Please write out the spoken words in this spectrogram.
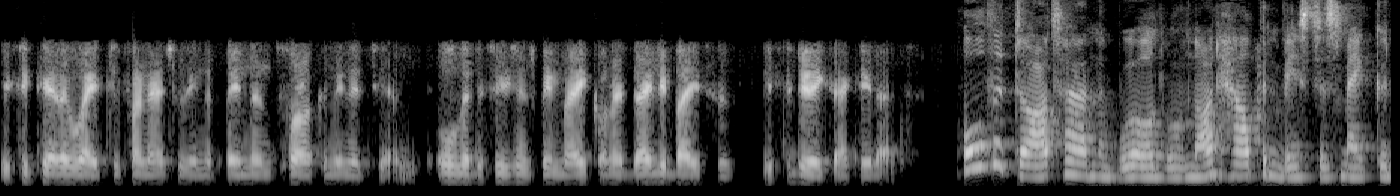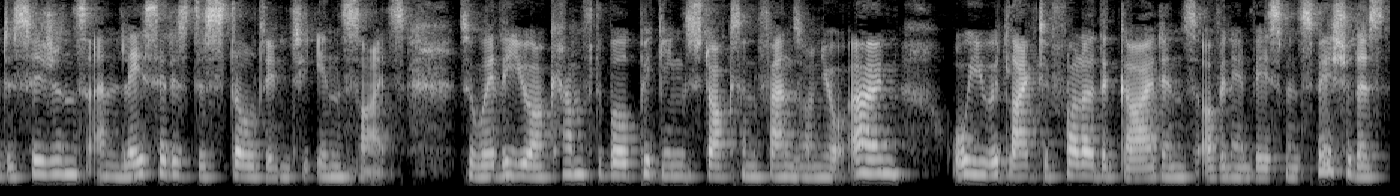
is to get a way to financial independence for our community, and all the decisions we make on a daily basis is to do exactly that. All the data in the world will not help investors make good decisions unless it is distilled into insights. So, whether you are comfortable picking stocks and funds on your own or you would like to follow the guidance of an investment specialist,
